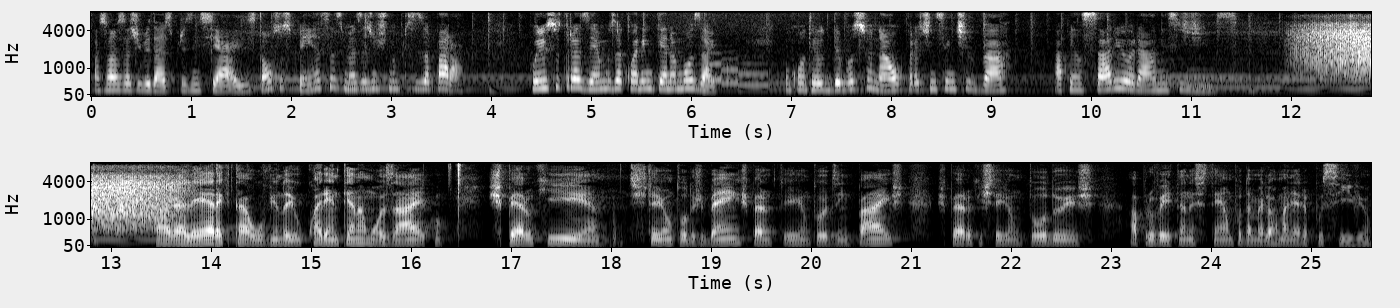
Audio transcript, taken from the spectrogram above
As nossas atividades presenciais estão suspensas, mas a gente não precisa parar. Por isso trazemos a Quarentena Mosaico, um conteúdo devocional para te incentivar a pensar e orar nesses dias. Fala galera que está ouvindo aí o Quarentena Mosaico. Espero que estejam todos bem, espero que estejam todos em paz, espero que estejam todos aproveitando esse tempo da melhor maneira possível.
